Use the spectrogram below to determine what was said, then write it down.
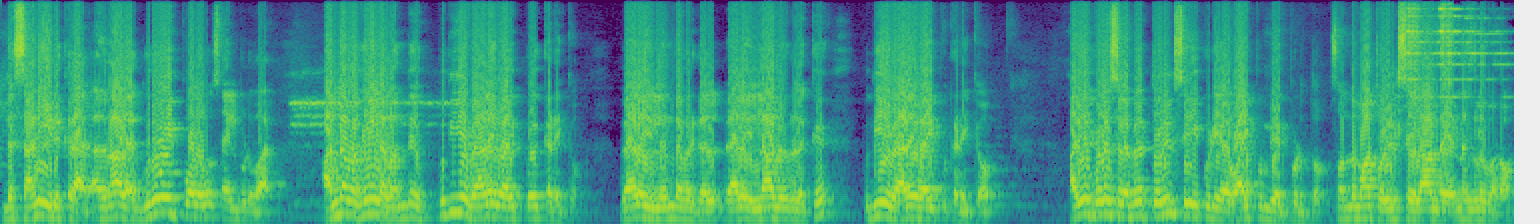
இந்த சனி இருக்கிறார். அதனால குருவை போலவும் செயல்படுவார். அந்த வகையில வந்து புதிய வேலை வாய்ப்பு கிடைக்கும். வேலை இழந்தவர்கள் வேலை இல்லாதவர்களுக்கு புதிய வேலை வாய்ப்பு கிடைக்கும். அதே போல சில பேர் தொழில் செய்யக்கூடிய வாய்ப்பும் ஏற்படுத்தும். சொந்தமா தொழில் செய்யலான்ற எண்ணங்களும் வரும்.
